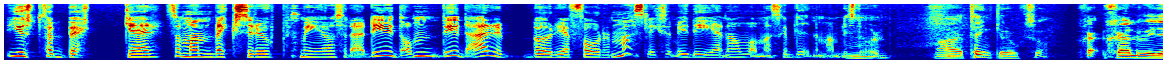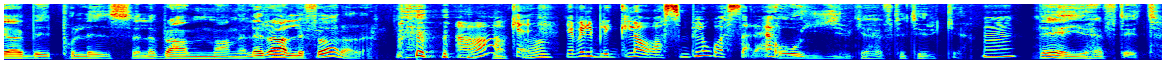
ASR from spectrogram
just för böcker som man växer upp med och sådär. Det är ju de, det är där det börjar formas, liksom, idéerna om vad man ska bli när man blir stor. ja, jag tänker också. Sj- Själv vill jag bli polis eller brandman eller rallyförare. Ja, okej. Jag ville bli glasblåsare. Oj, vilket häftigt yrke. Det är ju häftigt.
